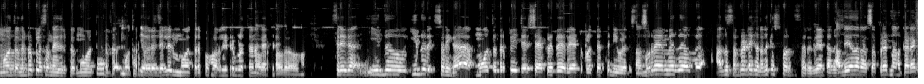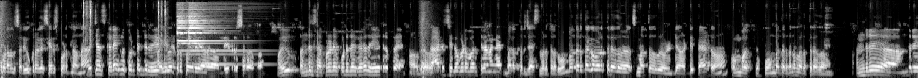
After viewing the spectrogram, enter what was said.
ಮೂವತ್ತೊಂದು ರೂಪಾಯಿ ಪ್ಲಸ್ ಒಂದ್ ಐದು ರೂಪಾಯಿ ಮೂವತ್ತು ರೂಪಾಯಿ. ಮೂವತ್ತು ರೂಪಾಯಿ. ಎವರೇಜ್ ಅಲ್ಲಿ ಮೂವತ್ತು ರೂಪಾಯಿ ಹೊರ ಲೀಟರ್ ಆಯ್ತ್ರಿ. ಹೌದು ಹೌದು. ಸರ್ ಈಗ ಇದು ಇದು ಸರ್ ಈಗ ಮೂವತ್ತೊಂದು ರೂಪಾಯಿ ಜರ್ಸಿ ಹಾಕಿದ್ರೆ ರೇಟ್ ಬೀಳುತ್ತೆ ಅಂತ ನೀವು ಹೇಳಿದ್ರಿ ಸರ್. ಮುರ್ರೆ ಎಮ್ಮೆದು ಅದು- ಸಪರೇಟ್ ಆಗಿದ್ರೆ ಅದಕ್ಕೆ ಎಷ್ಟು ಬರುತ್ತೆ ಸರ್ ರೇಟ್ ಅದು? ಅದೇನಾರ ಸಪರೇಟ್ ನಾನು ಕಡೆ ಕೊಡಲ್ಲ ಸರ್ ಇವ್ರಾಗ ಸೇರಿಸ್ಕೊಡ್ತೀನಿ ನಾನು. ಚಾನ್ಸ್ ಕಡೆ ಕೊಟ್ಟಿದ್ರೆ ರೇಟ್ ಐವತ್ತು ರೂಪಾಯಿ ಲೀಟರ್ ಸರ್ ಅದು. ಅಯ್ಯೋ ಅಂದ್ರೆ ಸಪ್ರೇಟ್ ಆಗಿ ಕೊಡಬೇಕಾದ್ರೆ ಐವತ್ತು ರೂಪಾಯಿ. ಹೌದು ಚಾಟ್ ಸಿಗಬೇಡ ಬರ್ತೀರ ನಂಗೆ. ಬರ್ತಾರೆ ಜಾಸ್ತಿ ಬರ್ತಾರೆ ಒಂಬತ್ತರ ತನಕ ಬರ್ತಾರೆ ಅದು ಅಕಸ್ಮಾತ್ ಅದು ಪ್ಯಾಟ್. ಒಂಬತ್ತು. ಒಂಬತ್ತರ ತನಕ ಬರ್ತಾರೆ ಅದು. ಅಂದ್ರೆ ಅಂದ್ರೆ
